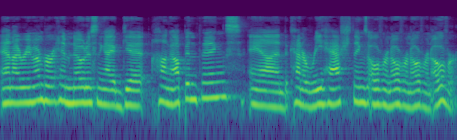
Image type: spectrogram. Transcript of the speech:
And I remember him noticing I get hung up in things and kind of rehash things over and over and over and over.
